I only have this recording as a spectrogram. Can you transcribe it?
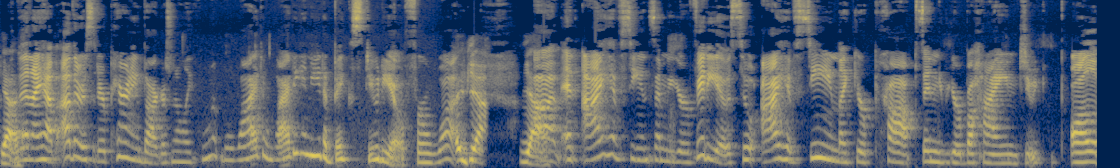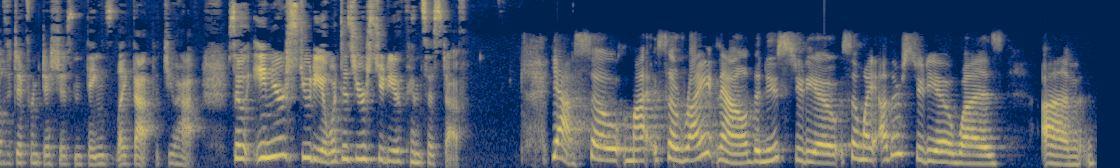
Yeah. Then I have others that are parenting bloggers, and they're like, well, why do why do you need a big studio for what? Yeah, yeah. Um, and I have seen some of your videos, so I have seen like your props and you're behind all of the different dishes and things like that that you have. So in your studio, what does your studio consist of? Yeah, so my so right now the new studio. So my other studio was um,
